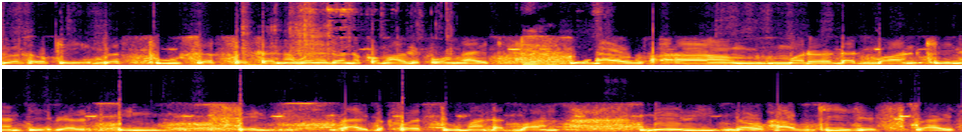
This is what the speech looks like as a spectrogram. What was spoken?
You just, okay, just two seconds. And when you're done, come out the phone, right? Yeah. You have a um, mother that born Cain and Abel in sin, right? The first two men that born. Mary now have Jesus Christ.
